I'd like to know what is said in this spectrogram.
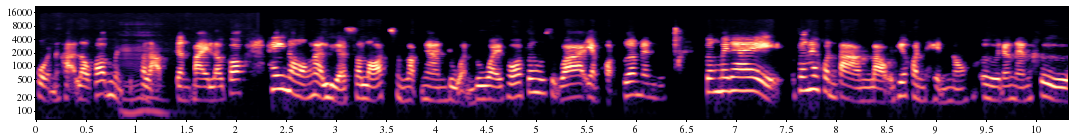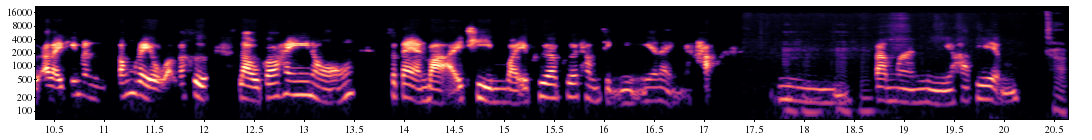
คนค่ะ เราก็เหมือนสลับกันไป แล้วก็ให้น้องอะเหลือสล็อตสำหรับงานด่วนด้วย เพราะว่าเฟื่องรู้สึกว่าอย่างของเฟื่องมัน เฟื่องไม่ได้เฟื่องให้คนตามเราที่คอนเทนต์เนาะเออดังนั้นคืออะไรที่มันต้องเร็วอะก็คือ เราก็ให้น้อง standby ทีมไว้เพื่อเพื่อทำสิ่งนี้อะไรอย่างเงี้ยค่ะ อืมประมาณนี้ค่ะพี่เอ็มครับ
